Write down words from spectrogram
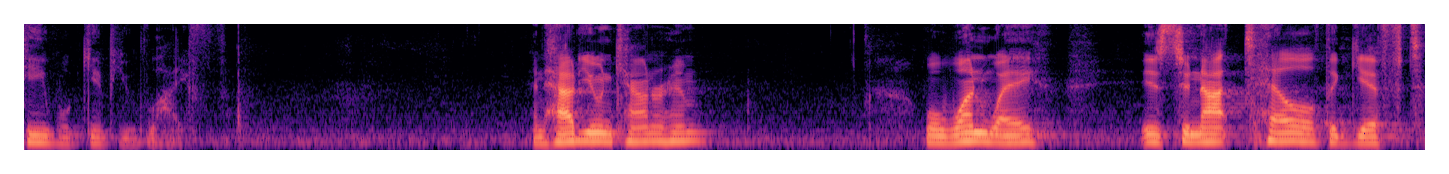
he will give you life. And how do you encounter Him? Well, one way is to not tell the gift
